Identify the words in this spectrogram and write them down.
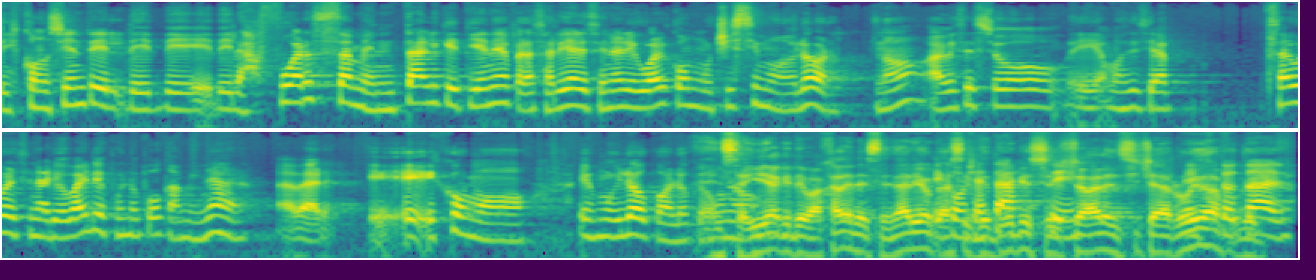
es consciente de, la fuerza mental que tiene para salir al escenario igual con muchísimo dolor, ¿no? A veces yo, digamos, decía, salgo al escenario, bailo y después no puedo caminar. A ver, eh, eh, es como, es muy loco lo que uno... Enseguida que te bajas del escenario casi que tienes que llevar en silla de ruedas. total.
